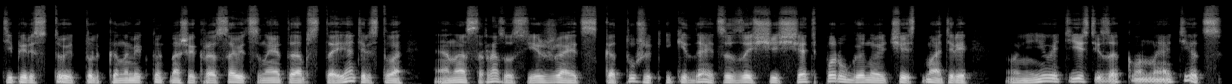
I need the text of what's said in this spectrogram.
Теперь стоит только намекнуть нашей красавице на это обстоятельство, она сразу съезжает с катушек и кидается защищать поруганную честь матери. У нее ведь есть и законный отец,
